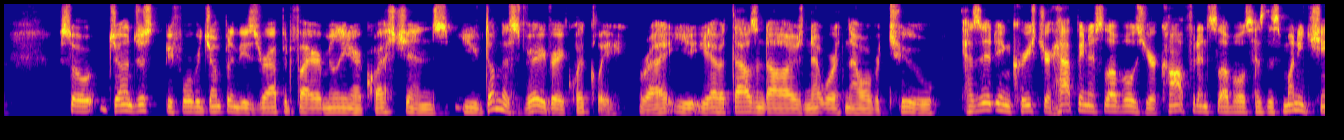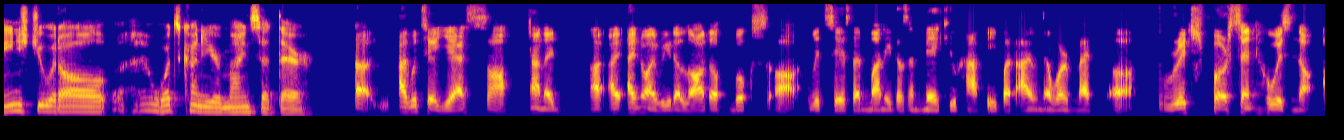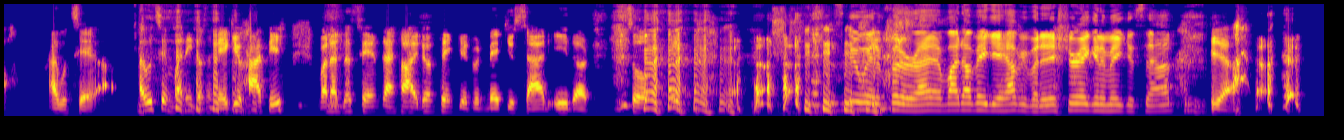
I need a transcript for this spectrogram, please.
So, John, just before we jump into these rapid fire millionaire questions, you've done this very, very quickly, right? You, you have a thousand dollars net worth now over two. Has it increased your happiness levels, your confidence levels? Has this money changed you at all? What's kind of your mindset there? Uh, I would say yes. Uh, and I, I, I know I read a lot of books uh, which says that money doesn't make you happy, but I've never met a rich person who is not. I would say I would say money doesn't make you happy, but at the same time, I don't think it would make you sad either. So that's a good way to put it, right? It might not make you happy, but it sure ain't going to make you sad. Yeah.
